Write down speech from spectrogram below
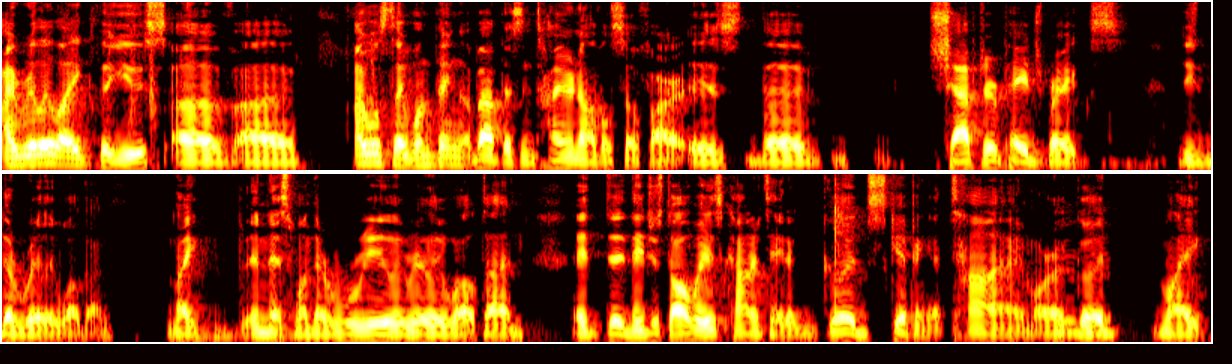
i really like the use of uh i will say one thing about this entire novel so far is the chapter page breaks these they're really well done like in this one they're really really well done it they just always connotate a good skipping a time or a Mhm. good like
